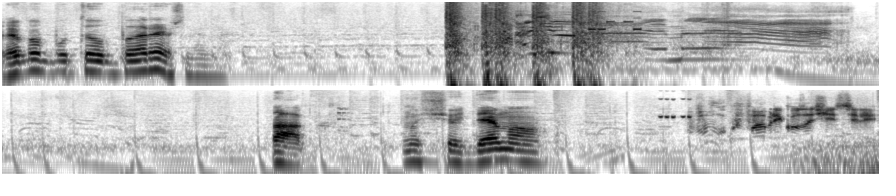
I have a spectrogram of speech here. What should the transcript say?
Треба бути обережними. Так. Ну що, йдемо. Волк, фабрику зачистили.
